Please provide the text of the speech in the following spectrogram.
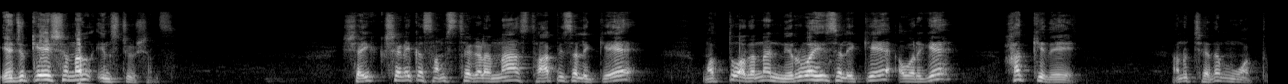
educational institutions ಶೈಕ್ಷಣಿಕ ಸಂಸ್ಥೆಗಳನ್ನು ಸ್ಥಾಪಿಸಲಿಕ್ಕೆ ಮತ್ತು ಅದನ್ನು ನಿರ್ವಹಿಸಲಿಕ್ಕೆ ಅವರಿಗೆ ಹಕ್ಕಿದೆ. ಅನುಚ್ಛೇದ ಮೂವತ್ತು.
